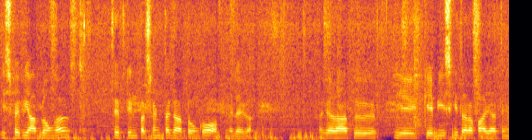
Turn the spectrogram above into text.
اس پہ بھی آپ لوگوں کا ففٹین پرسینٹ تک آپ لوگوں کو آف ملے گا۔ اگر آپ یہ کے بیس کی طرف آ جاتے ہیں۔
